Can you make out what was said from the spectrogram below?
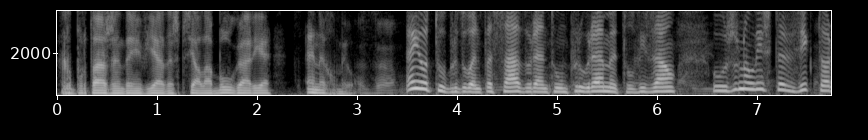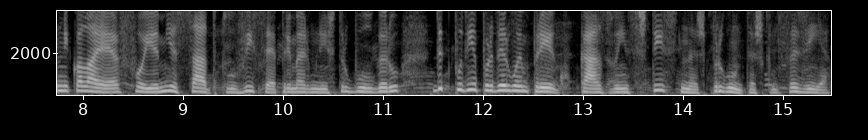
Reportagem da enviada especial à Bulgária, Ana Romeu. Em outubro do ano passado, durante um programa de televisão, o jornalista Viktor Nikolaev foi ameaçado pelo vice-primeiro-ministro búlgaro de que podia perder o emprego caso insistisse nas perguntas que lhe fazia.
